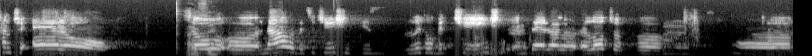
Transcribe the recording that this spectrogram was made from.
country at all. I So uh, now the situation is a little bit changed, and there are a lot of um, um,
